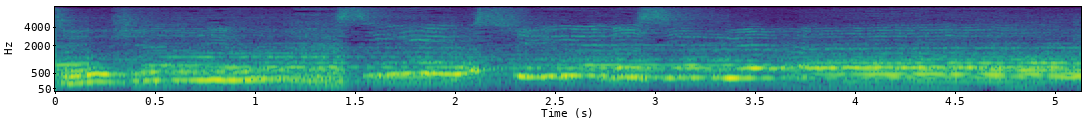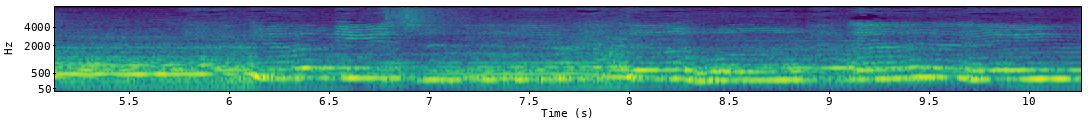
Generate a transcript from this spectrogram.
就像流星许的心愿，让你知道我爱你。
